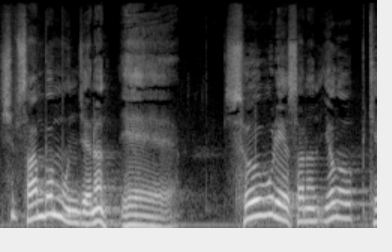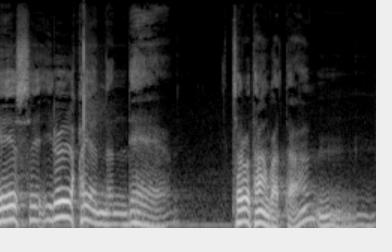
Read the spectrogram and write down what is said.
13번 문제는, 예, 서울에서는 영업 개시를 하였는데 저로 다음과 같다. 음.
